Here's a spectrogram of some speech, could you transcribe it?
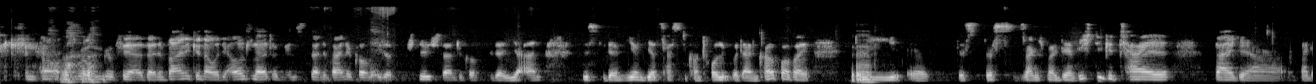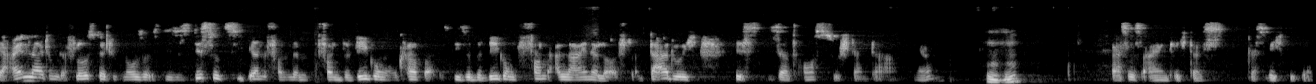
genau, so ungefähr. Deine Beine, genau, die Ausleitung ist, deine Beine kommen wieder zum Stillstand, du kommst wieder hier an, bist wieder hier und jetzt hast du Kontrolle über deinen Körper, weil die, äh, das, das sage ich mal, der wichtige Teil bei der, bei der Einleitung der Flow-State-Hypnose ist dieses Dissoziieren von, dem, von Bewegung im Körper, dass diese Bewegung von alleine läuft. Und dadurch ist dieser Trance-Zustand da. Ja? Mhm. Das ist eigentlich das, das Wichtige.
